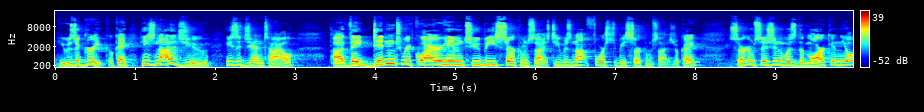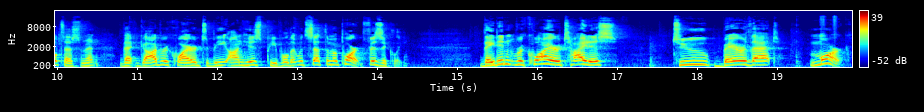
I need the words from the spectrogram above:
he was a Greek, okay? He's not a Jew, he's a Gentile. Uh, they didn't require him to be circumcised. He was not forced to be circumcised, okay? Circumcision was the mark in the Old Testament that God required to be on his people that would set them apart physically. they didn't require Titus to bear that mark.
